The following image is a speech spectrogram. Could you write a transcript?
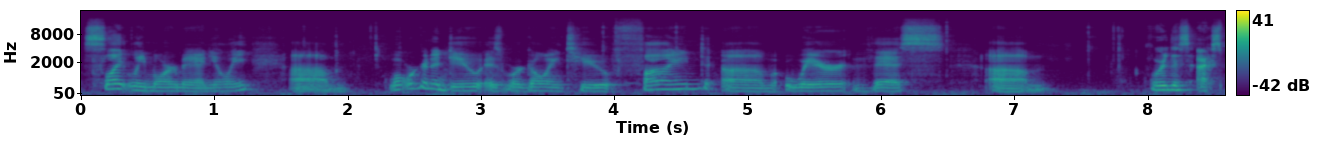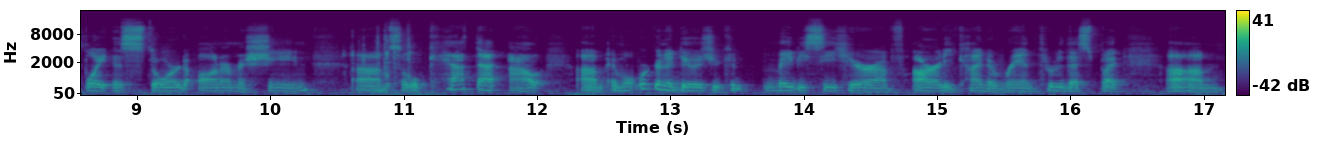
slightly more manually. Um, what we're going to do is we're going to find um, where this um, where this exploit is stored on our machine. Um, so we'll cat that out. Um, and what we're going to do is you could maybe see here, I've already kind of ran through this, but um,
